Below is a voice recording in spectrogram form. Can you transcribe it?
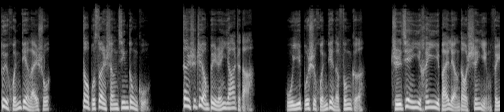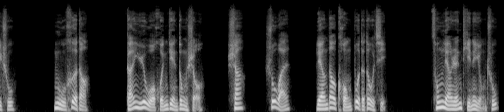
对魂殿来说倒不算伤筋动骨。但是这样被人压着打，无疑不是魂殿的风格。只见一黑一白两道身影飞出，怒喝道：“敢与我魂殿动手，杀！”说完，两道恐怖的斗气从两人体内涌出，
